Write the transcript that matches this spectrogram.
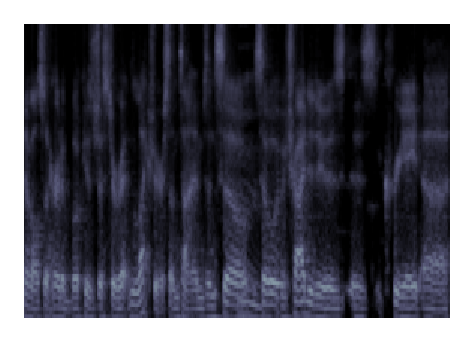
I've also heard a book is just a written lecture sometimes, and so mm. so what we've tried to do is is create a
